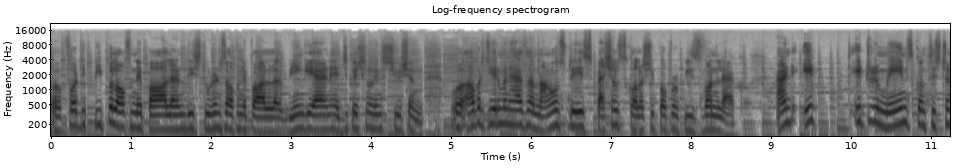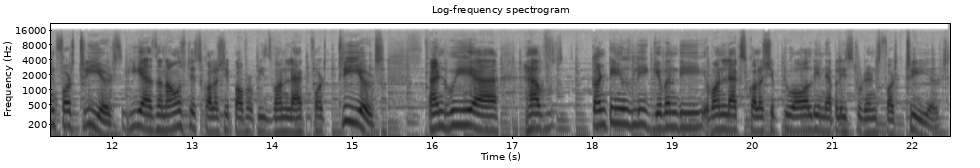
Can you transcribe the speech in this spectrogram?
uh, for the people of nepal and the students of nepal uh, being an educational institution uh, our chairman has announced a special scholarship of rupees 1 lakh. And it it remains consistent for 3 years. He has announced a scholarship of rupees 1 lakh for 3 years and we uh, have continuously given the 1 lakh scholarship to all the nepalese students for 3 years.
